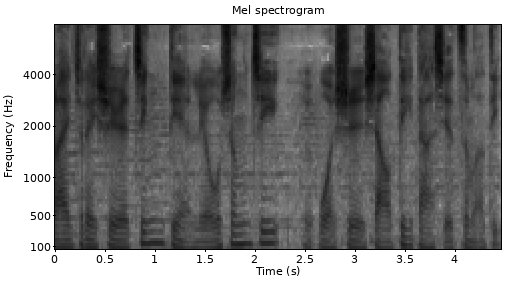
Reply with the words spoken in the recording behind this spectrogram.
回来，这里是经典留声机，我是小弟，大写字母 D。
